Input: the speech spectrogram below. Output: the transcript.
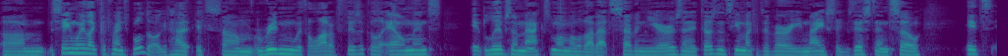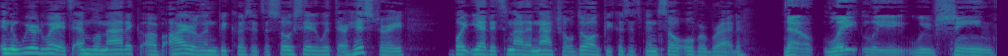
um, the same way like the French Bulldog, it has, it's um, ridden with a lot of physical ailments. It lives a maximum of about seven years, and it doesn't seem like it's a very nice existence. So, it's in a weird way, it's emblematic of Ireland because it's associated with their history, but yet it's not a natural dog because it's been so overbred. Now, lately, we've seen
